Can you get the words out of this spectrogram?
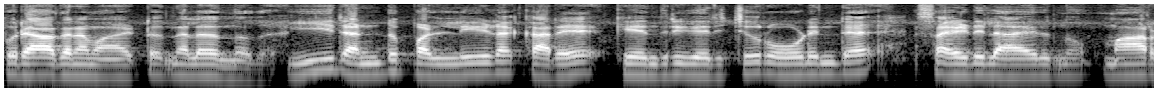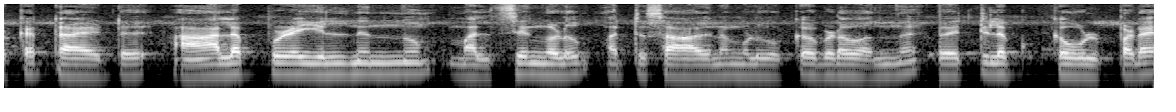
പുരാതനമായിട്ട് നിലനിന്നത്. ഈ രണ്ട് പള്ളിയുടെ കരയെ കേന്ദ്രീകരിച്ച് റോഡിന്റെ സൈഡിലായിരുന്നു മാർക്കറ്റായിട്ട് ആലപ്പുഴയിൽ നിന്നും മത്സ്യങ്ങളും മറ്റ് സാധനങ്ങളും ഒക്കെ ഇവിടെ വന്ന് വെറ്റിലൊക്കെ ഉൾപ്പെടെ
